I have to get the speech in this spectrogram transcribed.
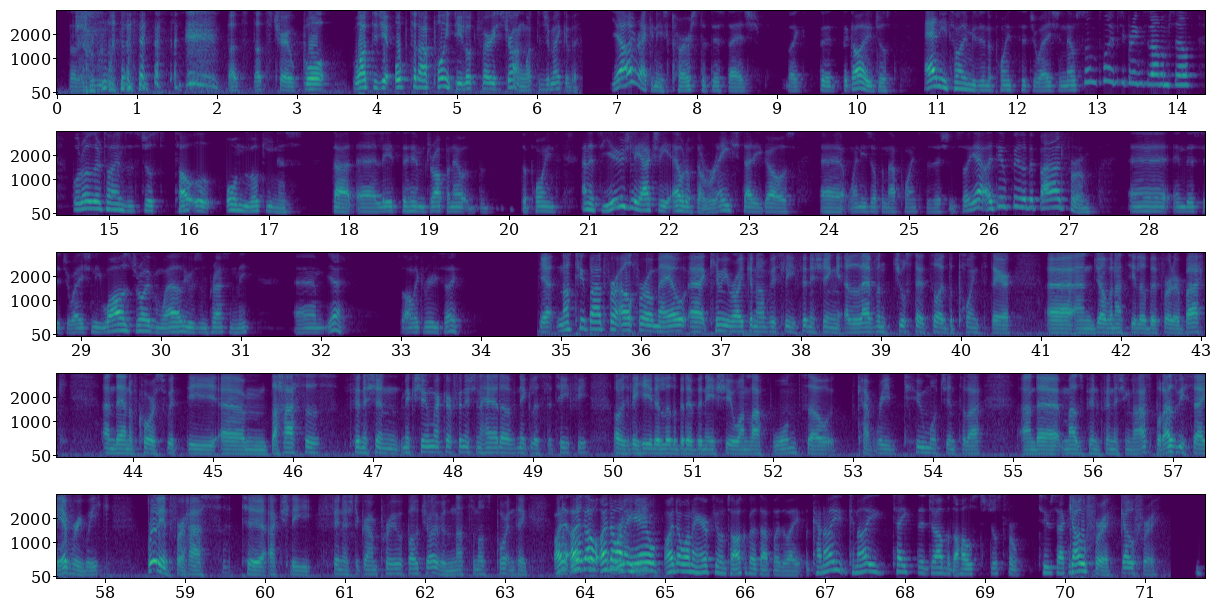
So that's that's true. But what did you up to that point? He looked very strong. What did you make of it? yeah, I reckon he's cursed at this stage. Like the the guy just anytime he's in a point situation. Now sometimes he brings it on himself, but other times it's just total unluckiness that uh, leads to him dropping out the, the points, and it's usually actually out of the race that he goes uh, when he's up in that points position. So yeah, I do feel a bit bad for him uh, in this situation. He was driving well; he was impressing me. Um, yeah, that's all I can really say. Yeah, not too bad for Alfa Romeo. Uh, Kimi Räikkönen obviously finishing 11th, just outside the points there, uh, and Giovinazzi a little bit further back. And then, of course, with the um, the Hasses finishing, Mick Schumacher finishing ahead of Nicholas Latifi. Obviously, he had a little bit of an issue on lap one, so can't read too much into that. And uh, Mazepin finishing last. But as we say every week, brilliant for Haas to actually finish the Grand Prix with both drivers, and that's the most important thing. I, I don't I don't want to hear I don't want to hear if you want to talk about that. By the way, can I can I take the job of the host just for two seconds? Go for it. Go for it.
